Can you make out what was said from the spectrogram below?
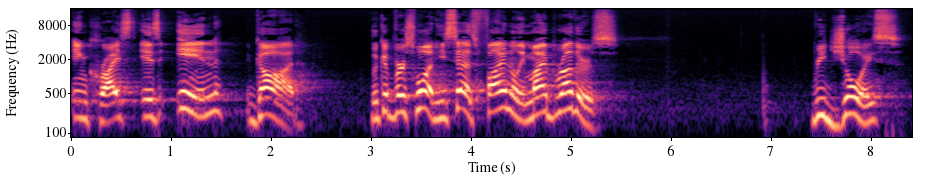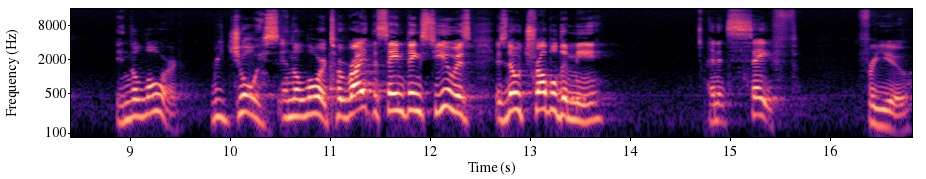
in Christ is in God. Look at verse 1. He says, Finally, my brothers, rejoice in the Lord. Rejoice in the Lord. To write the same things to you is, is no trouble to me, and it's safe for you.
